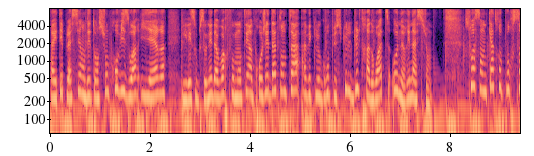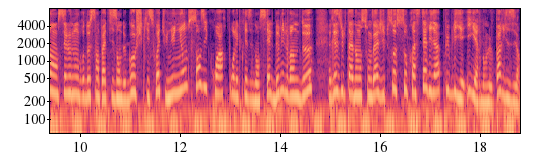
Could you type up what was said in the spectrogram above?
a été placé en détention provisoire hier. Il est soupçonné d'avoir fomenté un projet d'attentat avec le groupuscule d'ultra-droite Honneur et Nation. 64%, c'est le nombre de sympathisants de gauche qui souhaitent une union sans y croire pour les présidentielles 2022. Résultat d'un sondage Ipsos Soprasteria publié hier dans Le Parisien.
